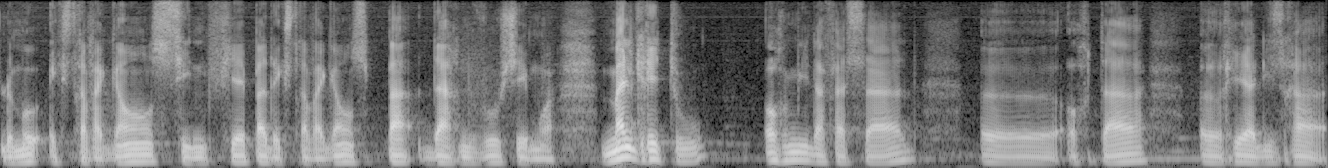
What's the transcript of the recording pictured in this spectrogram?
le mot extravagance signifiait pas d'extravagance, pas d'art nouveau chez moi. Malgré tout, hormis la façade, euh, Horta réalisera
